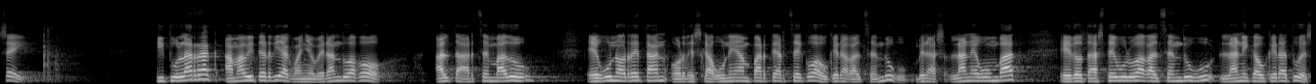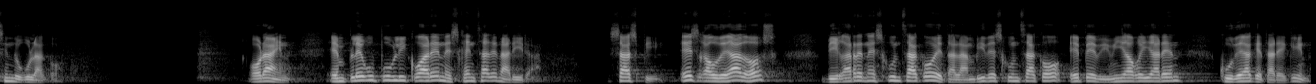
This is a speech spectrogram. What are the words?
Sei, titularrak amabiterdiak baino beranduago alta hartzen badu, egun horretan ordezkagunean parte hartzeko aukera galtzen dugu. Beraz, lan egun bat edo asteburua galtzen dugu lanik aukeratu ezin dugulako. Orain, enplegu publikoaren eskaintzaren arira. Zazpi, ez gaude ados, bigarren hezkuntzako eta lanbide hezkuntzako EPE 2020aren kudeaketarekin.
